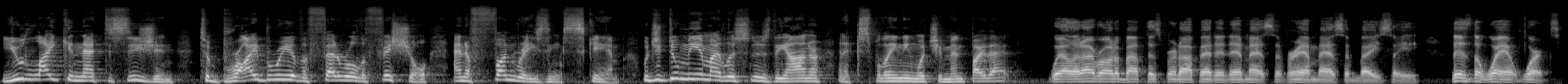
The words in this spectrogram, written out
you liken that decision to bribery of a federal official and a fundraising scam. Would you do me and my listeners the honor and explaining what you meant by that? Well, and I wrote about this for an op-ed at MS MSNBC. This is the way it works.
